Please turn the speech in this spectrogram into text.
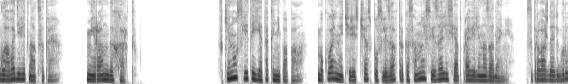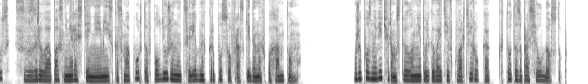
Глава 19. Миранда Харт. В кино с я так и не попала. Буквально через час после завтрака со мной связались и отправили на задание. Сопровождать груз с взрывоопасными растениями из космопорта в полдюжины целебных корпусов, раскиданных по Хантому. Уже поздно вечером стоило мне только войти в квартиру, как кто-то запросил доступ.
